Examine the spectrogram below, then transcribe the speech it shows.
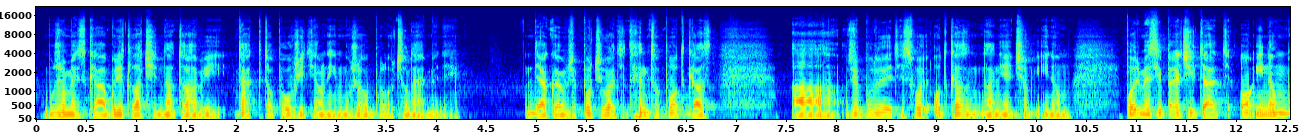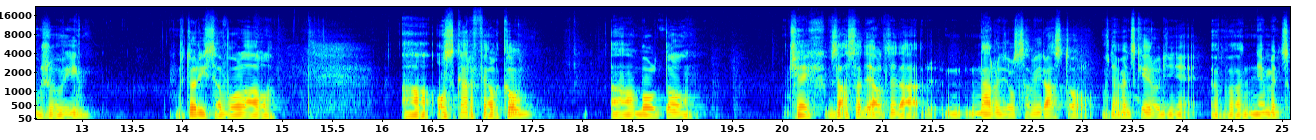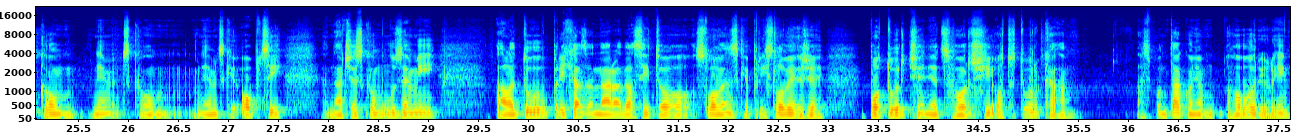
Mužom SK bude tlačiť na to, aby takto použiteľných mužov bolo čo najmenej. Ďakujem, že počúvate tento podcast a že budujete svoj odkaz na niečom inom. Poďme si prečítať o inom mužovi, ktorý sa volal Oscar Felkel. Bol to Čech v zásade, ale teda narodil sa, vyrastol v nemeckej rodine, v, nemeckom, v, nemeckom, v nemeckej obci na českom území, ale tu prichádza na rada si to slovenské príslovie, že poturčenec horší od Turka, aspoň tak o ňom hovorili.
